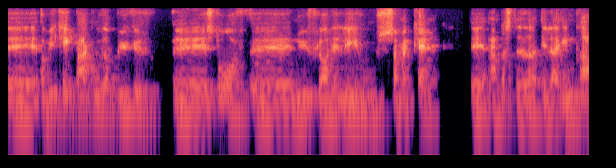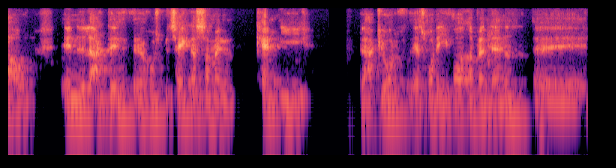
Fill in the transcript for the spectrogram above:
Øh, og vi kan ikke bare gå ud og bygge øh, store, øh, nye, flotte lægehus, som man kan øh, andre steder, eller inddrage øh, nedlagte øh, hospitaler, som man kan i, eller har gjort, jeg tror det er i Odder blandt andet, øh,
